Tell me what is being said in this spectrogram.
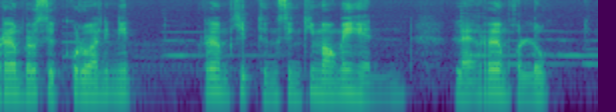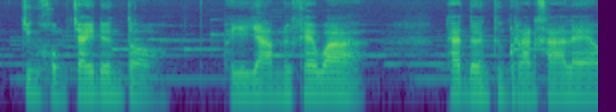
เริ่มรู้สึกกลัวนิดๆ เริ่มคิดถึงสิ่งที่มองไม่เห็น และเริ่มขนลุก จึงข่มใจเดินต่อ พยายามนึกแค่ว่า ถ้าเดินถึงร้านค้าแล้ว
